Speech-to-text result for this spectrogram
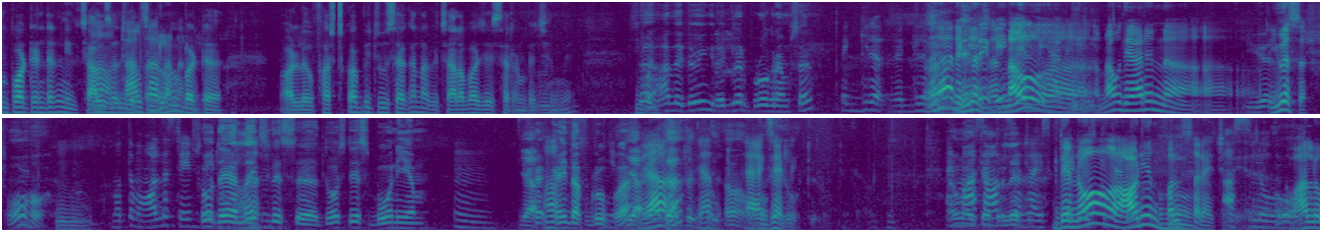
ఇంపార్టెంట్ అని నీకు చాలాసార్లు చాలా సార్లు. బట్ వాళ్ళు ఫస్ట్ కాపీ చూశాక నాకు చాలా బాగా చేశారనిపించింది. Sir, regular sir? Regular regular regular sir now now they are in US sir Oh, మొత్తం all the states so they are like this, uh, those days Bonium. Yeah. Oh, can songs relate. రైస్ they know audience pulse sir actually అసలు. వాళ్ళు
